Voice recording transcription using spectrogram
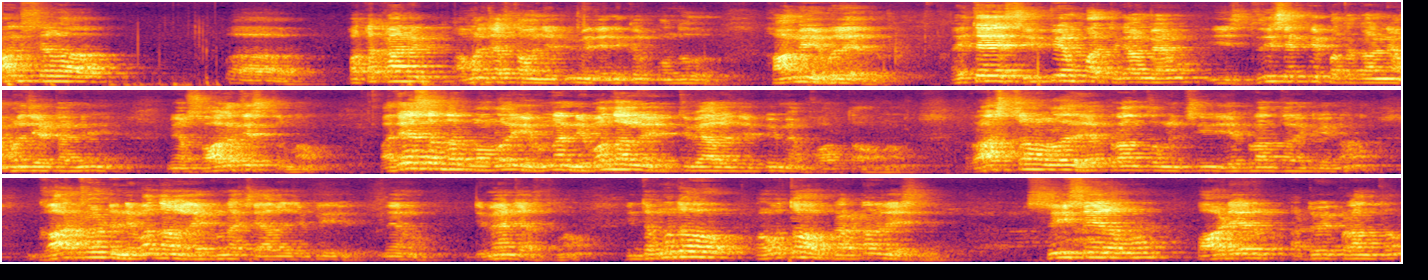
ఆంక్షల పథకాన్ని అమలు చేస్తామని చెప్పి మీరు ఎన్నికల ముందు హామీ ఇవ్వలేదు. అయితే సిపిఎం పార్టీగా మేము ఈ స్త్రీ శక్తి పథకాన్ని అమలు చేయడాన్ని మేము స్వాగతిస్తున్నాం. అదే సందర్భంలో ఈ ఉన్న నిబంధనలను ఎత్తివేయాలని చెప్పి మేము కోరుతా ఉన్నాం. రాష్ట్రంలో ఏ ప్రాంతం నుంచి ఏ ప్రాంతానికైనా ఘాట్ రోడ్డు నిబంధనలు లేకుండా చేయాలని చెప్పి మేము డిమాండ్ చేస్తున్నాం. ఇంతకుముందు ప్రభుత్వం ప్రకటన చేసింది. శ్రీశైలము పాడేరు అటవీ ప్రాంతం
